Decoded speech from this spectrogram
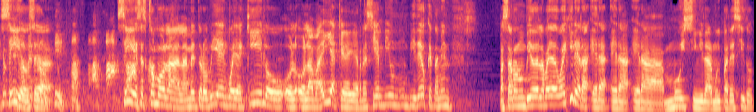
Sí, o sea, sí, esa es como la, la metrovía en Guayaquil o, la bahía, que recién vi un, video que también pasaron un video de la bahía de Guayaquil, era, era, era, era muy similar, muy parecido.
